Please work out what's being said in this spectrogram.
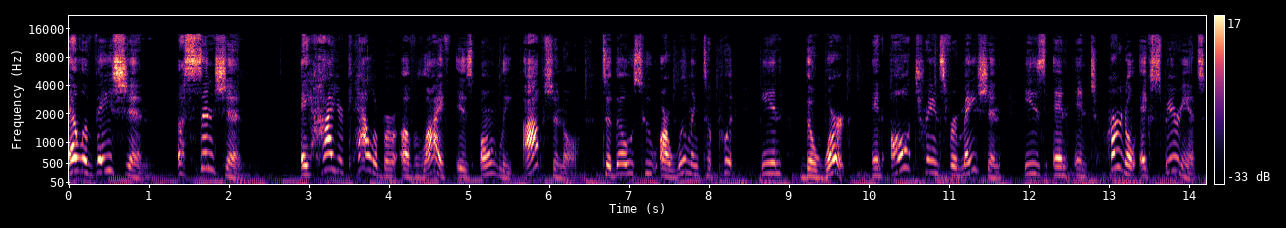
elevation, ascension, a higher caliber of life is only optional to those who are willing to put in the work. And all transformation is an internal experience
